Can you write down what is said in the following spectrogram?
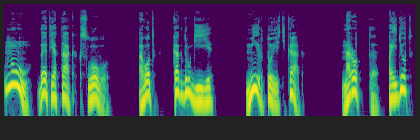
«Ну, да это я так, к слову. А вот как другие? Мир, то есть, как? Народ-то пойдет?»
